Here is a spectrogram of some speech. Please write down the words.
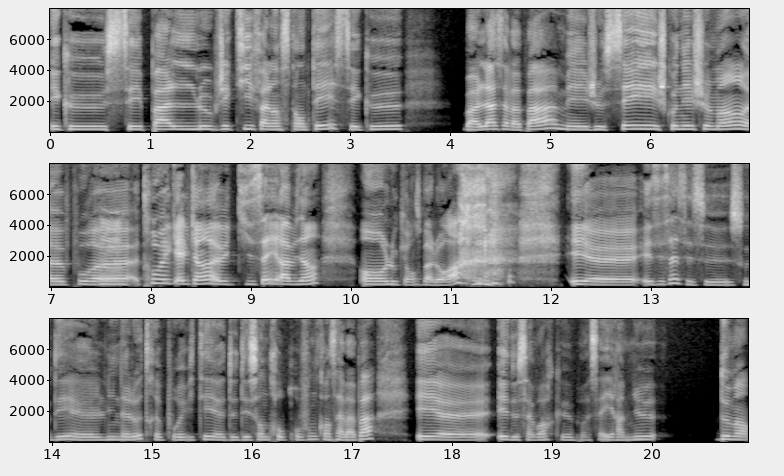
Et que c'est pas l'objectif à l'instant T c'est que bah là ça va pas mais je sais je connais le chemin euh, pour euh, trouver quelqu'un avec qui ça ira bien. En l'occurrence bah Laura. Et, euh, et c'est ça c'est se souder euh, l'une à l'autre pour éviter euh, de descendre trop profond quand ça va pas. Et, euh, et de savoir que bah, ça ira mieux demain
